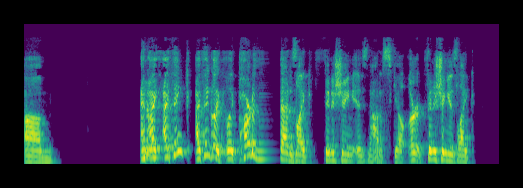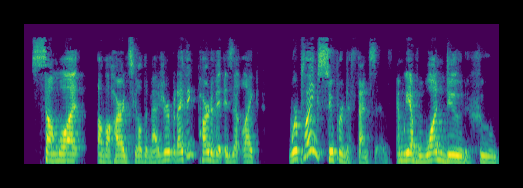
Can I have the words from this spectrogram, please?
Um, and I I think I think like like part of that is like finishing is not a skill or finishing is like somewhat of a hard skill to measure, but I think part of it is that like we're playing super defensive and we have one dude who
